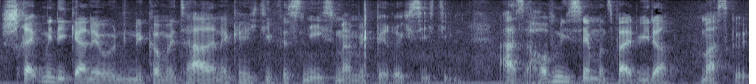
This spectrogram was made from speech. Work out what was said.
schreib mir die gerne unten in die Kommentare, dann kann ich die fürs nächste Mal mit berücksichtigen. Also hoffentlich sehen wir uns bald wieder. Mach's gut.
